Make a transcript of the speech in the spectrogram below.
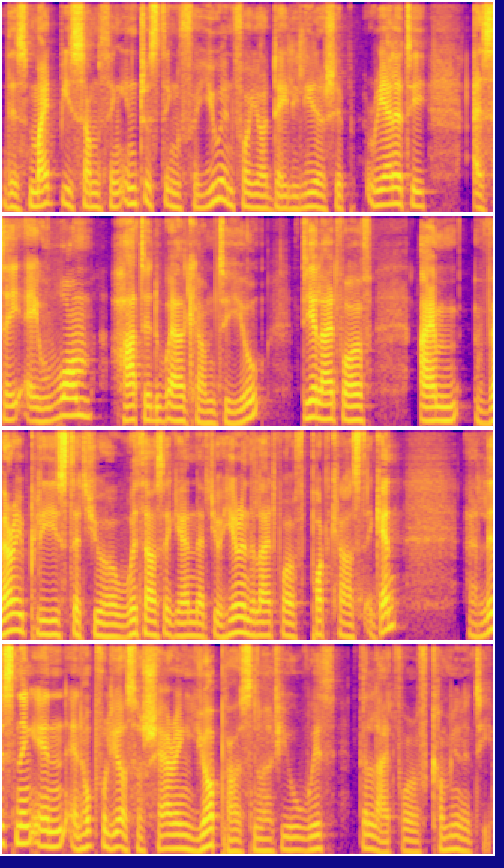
this might be something interesting for you and for your daily leadership reality, I say a warm hearted welcome to you. Dear Lightwolf, I'm very pleased that you're with us again, that you're here in the Lightwolf podcast again, uh, listening in and hopefully also sharing your personal view with the Lightwolf community.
